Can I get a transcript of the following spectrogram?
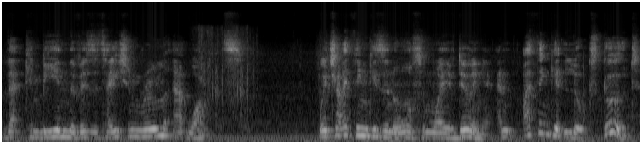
that can be in the visitation room at once. Which I think is an awesome way of doing it, and I think it looks good.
